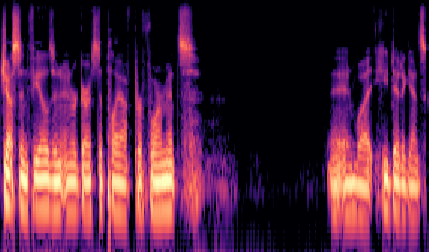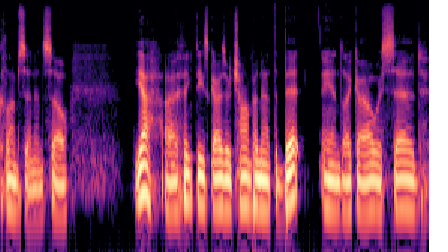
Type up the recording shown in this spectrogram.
Justin Fields in, in regards to playoff performance and what he did against Clemson. And so, yeah, I think these guys are chomping at the bit. And like I always said,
